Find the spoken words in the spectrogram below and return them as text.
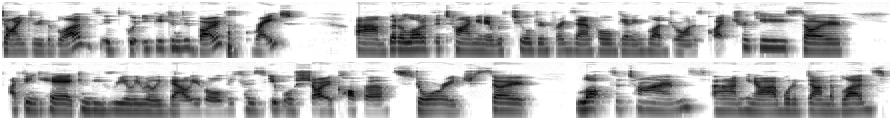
don't do the bloods. It's good if you can do both, great. Um, but a lot of the time, you know, with children, for example, getting blood drawn is quite tricky. So I think hair can be really, really valuable because it will show copper storage. So lots of times, um, you know, I would have done the bloods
